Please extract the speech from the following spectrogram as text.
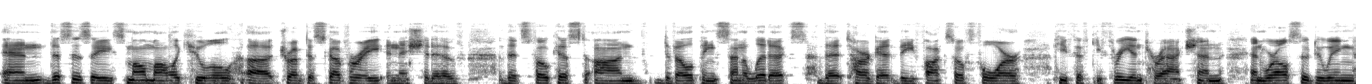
and this is a small molecule uh, drug discovery initiative initiative that's focused on developing senolytics that target the FOXO4 P53 interaction. And we're also doing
